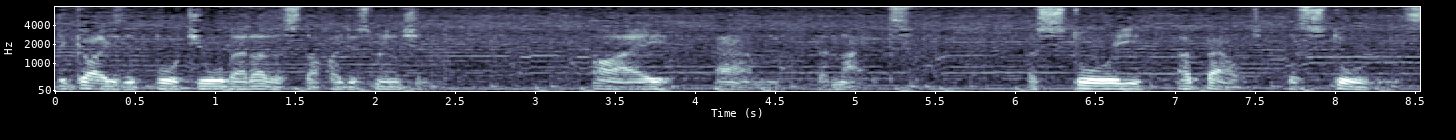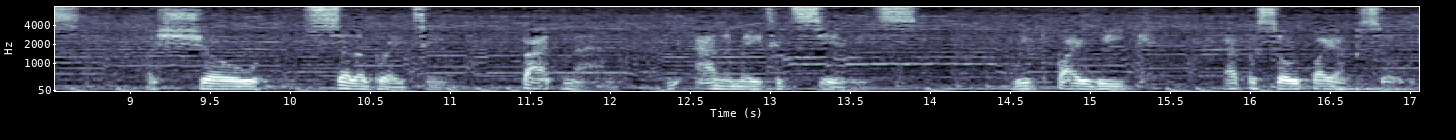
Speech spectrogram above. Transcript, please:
the guys that brought you all that other stuff I just mentioned. I Am the Night. A story about the stories. A show celebrating Batman, the animated series. Week by week, episode by episode.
